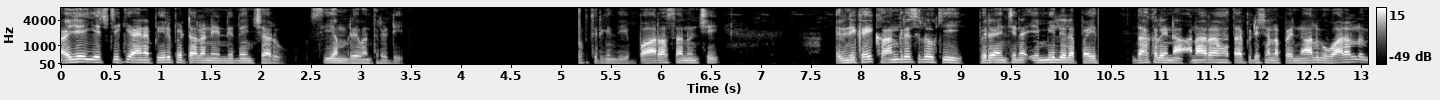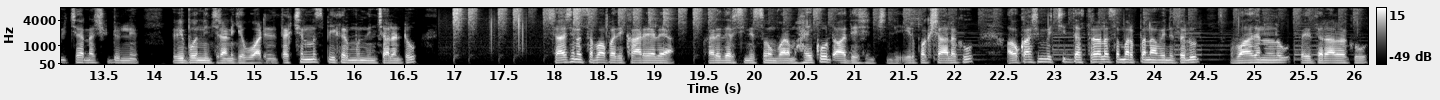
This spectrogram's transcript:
ఐఐహెచ్టికి ఆయన పేరు పెట్టాలని నిర్ణయించారు సీఎం రేవంత్ రెడ్డి. తిరిగింది. బారాసా నుంచి ఎన్నికై కాంగ్రెస్లోకి ఫిరాయించిన ఎమ్మెల్యేలపై దాఖలైన అనర్హత పిటిషన్లపై నాలుగు వారాల్లో విచారణ షెడ్యూల్ని రూపొందించడానికి వాటిని తక్షణం స్పీకర్ ముందుంచాలంటూ శాసనసభాపతి కార్యాలయ కార్యదర్శిని సోమవారం హైకోర్టు ఆదేశించింది. ఇరు పక్షాలకు అవకాశం ఇచ్చి దస్త్రాల సమర్పణ వినతులు వాదనలు తదితరాలకు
